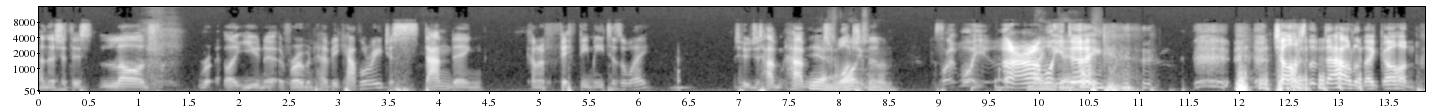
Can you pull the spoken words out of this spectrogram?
and there's just this large like unit of Roman heavy cavalry just standing kind of 50 meters away, who just haven't have Yeah. just watching, watching them. them. It's like what are you, ah, what are you doing? Charge them down and they're gone.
